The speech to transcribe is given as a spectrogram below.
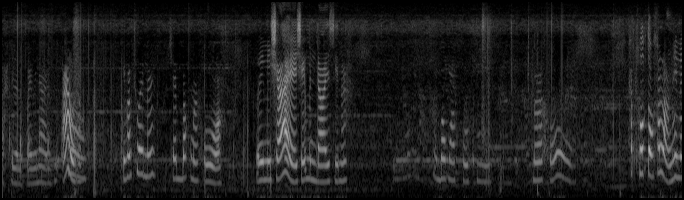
ล่ะ เดินออกไปไม่ได้นะพี่อ้าวพี่พับช่วยไหมใช้บล็อกมาโครเหรอเฮ้ยไม่ใช่ใช้บันไดสินะมันบอกมาโคคี มาโคทับทุบตรงข้างหลังให้ไหม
